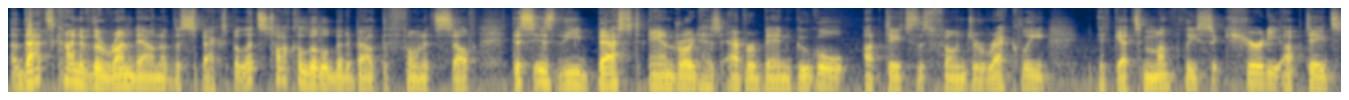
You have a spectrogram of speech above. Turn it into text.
that's kind of the rundown of the specs, but let's talk a little bit about the phone itself. This is the best Android has ever been. Google updates this phone directly. It gets monthly security updates,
